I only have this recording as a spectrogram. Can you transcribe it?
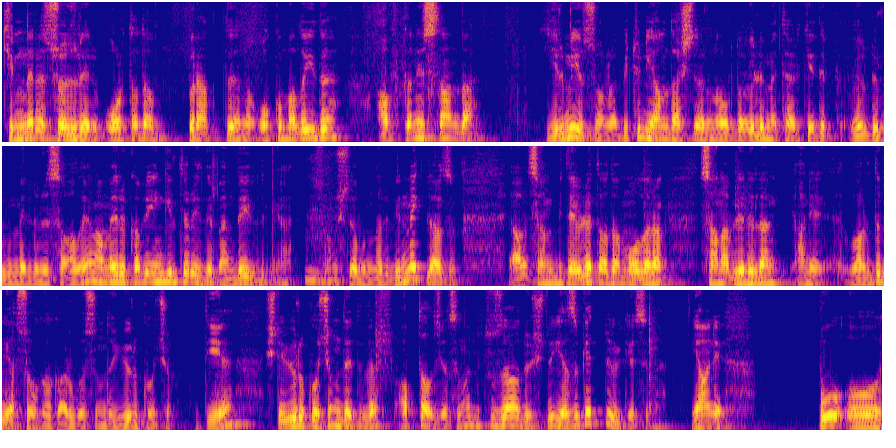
kimlere söz verip ortada bıraktığını okumalıydı. Afganistan'da 20 yıl sonra bütün yandaşlarını orada ölüme terk edip öldürülmelerini sağlayan Amerika ve İngiltere'ydi. Ben değildim yani. Sonuçta bunları bilmek lazım. Ya sen bir devlet adamı olarak sana verilen hani vardır ya sokak argosunda yürü koçum diye. işte yürü koçum dediler. Aptalcasına bir tuzağa düştü. Yazık etti ülkesine. Yani bu o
